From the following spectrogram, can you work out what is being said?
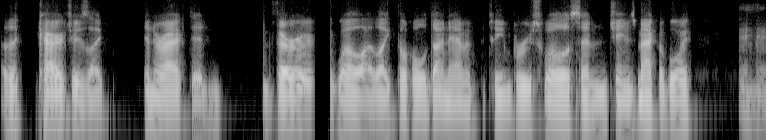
the characters like interacted very well. I like the whole dynamic between Bruce Willis and James McAvoy. hmm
